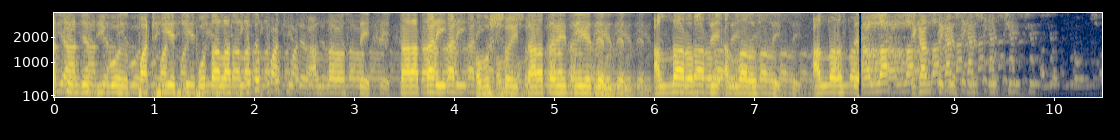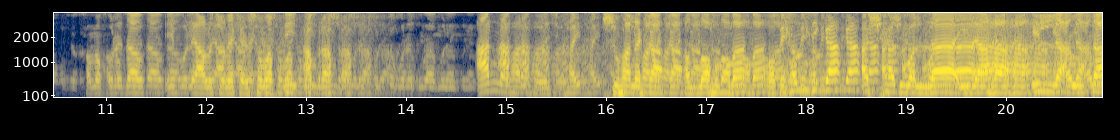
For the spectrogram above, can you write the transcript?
আছেন যে দিব, পাঠিয়েছি, পোতালা থেকে, তো পাঠিয়ে দেন আল্লাহর রাস্তে তাড়াতাড়ি, অবশ্যই তাড়াতাড়ি দিয়ে দেন। আল্লাহর রাস্তে আল্লাহর রাস্তে আল্লাহর রাস্তে আল্লাহ, এখান থেকে শেষ করছি। ক্ষমা করে দাও এই বলে আলোচনা এখানে সমাপ্তি আমরা আর না ভালো হয়েছে ভাই সুবহানাকা আল্লাহুম্মা ওয়া বিহামদিকা আশহাদু আল্লা ইলাহা ইল্লা আনতা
